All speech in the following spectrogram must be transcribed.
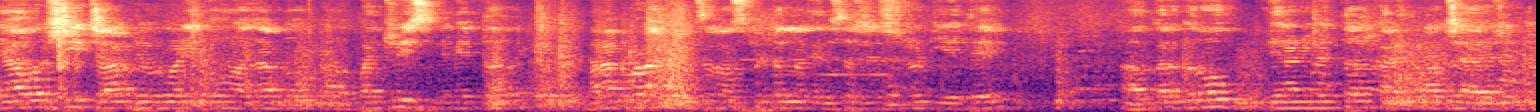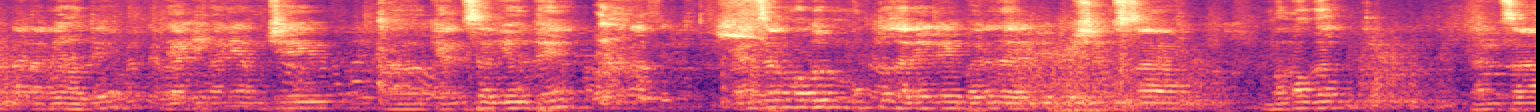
यावर्षी चार फेब्रुवारी दोन हजार दोन पंचवीस निमित्त मराठवाडा कॅन्सर हॉस्पिटल आणि रिसर्च इन्स्टिट्यूट येथे कर्करोग दिनानिमित्त कार्यक्रमाचे आयोजन करण्यात आले होते. या ठिकाणी आमचे कॅन्सर योद्धे कॅन्सरमधून मुक्त झालेले बरे झालेले पेशंट्सचा मनोगत त्यांचा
